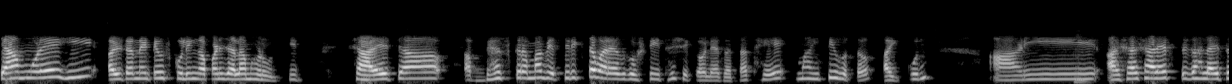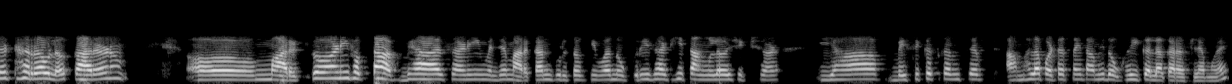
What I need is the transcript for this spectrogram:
त्यामुळे ही अल्टरनेटिव्ह स्कूलिंग आपण ज्याला म्हणू, की शाळेच्या अभ्यासक्रमाव्यतिरिक्त बऱ्याच गोष्टी इथे शिकवल्या जातात. हे माहिती होतं ऐकून आणि अशा शाळेत घालायचं ठरवलं कारण मार्क आणि फक्त अभ्यास आणि म्हणजे मार्कांपुरतं किंवा नोकरीसाठी चांगलं शिक्षण ह्या बेसिकच कन्सेप्ट आम्हाला पटत नाहीत. आम्ही दोघंही कलाकार असल्यामुळे,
